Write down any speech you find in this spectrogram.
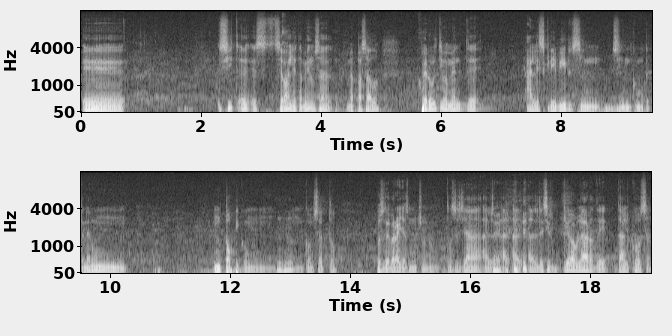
Eh, sí, e- es- se vale también, o sea, me ha pasado. Pero últimamente, al escribir sin, sin como que tener un, un tópico, un, concepto, pues debrayas mucho, ¿no? Entonces ya al, Sí. al- al- al decir quiero hablar de tal cosa,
